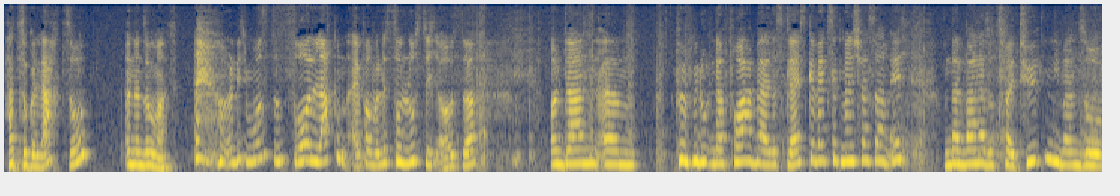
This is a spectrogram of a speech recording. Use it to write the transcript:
hat so gelacht, so, und dann so gemacht. Und ich musste so lachen, einfach, weil es so lustig aussah. Und dann, ähm, fünf Minuten davor haben wir halt das Gleis gewechselt, meine Schwester und ich. Und dann waren da so zwei Typen, die waren so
